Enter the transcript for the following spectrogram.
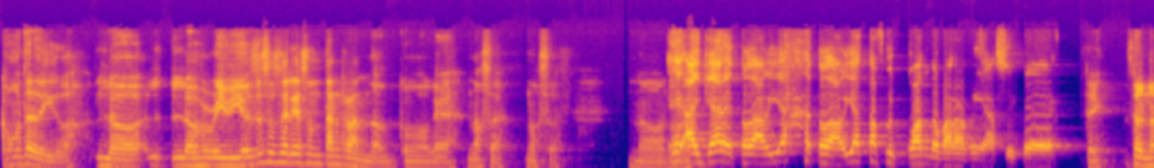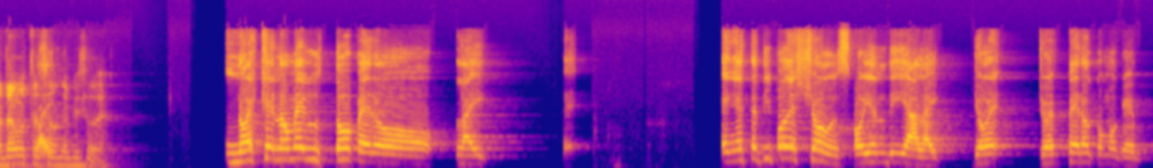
¿Cómo te digo? Lo- los reviews de esa serie son tan random, como que no sé, no sé. No, no. Hey, I get it, todavía, todavía está fluctuando para mí, así que... Sí. So, ¿No te gustó el segundo episodio? No es que no me gustó, pero, like, en este tipo de shows, hoy en día, like, yo, yo espero como que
